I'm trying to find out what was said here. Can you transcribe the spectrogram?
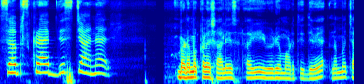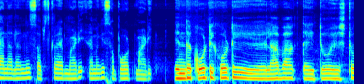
ಸಬ್ಸ್ಕ್ರೈಬ್ ದಿಸ್ ಚಾನಲ್ ಬಡ ಮಕ್ಕಳ ಶಾಲೆಯ ಸಲುವಾಗಿ ಈ ವಿಡಿಯೋ ಮಾಡುತ್ತಿದ್ದೇವೆ ನಮ್ಮ ಚಾನಲನ್ನು ಸಬ್ಸ್ಕ್ರೈಬ್ ಮಾಡಿ ನಮಗೆ ಸಪೋರ್ಟ್ ಮಾಡಿ. ಇಂದ ಕೋಟಿ ಕೋಟಿ ಲಾಭ ಆಗ್ತಾ ಇತ್ತು. ಎಷ್ಟೋ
